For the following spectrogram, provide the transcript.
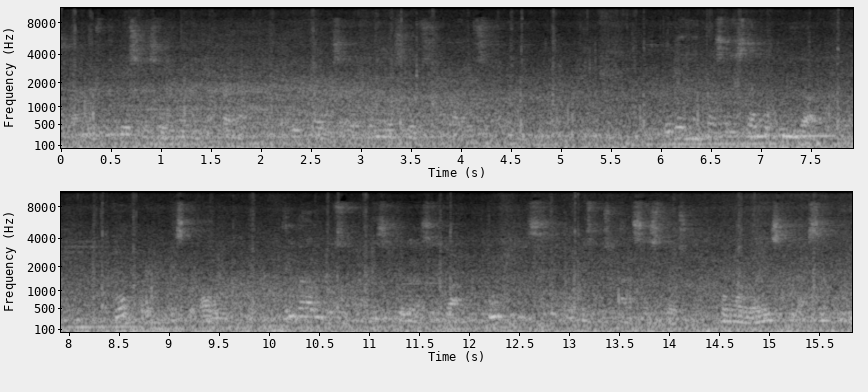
artículos que se originan en la Cámara, y los esta oportunidad, compren este el maravilloso principio de la selva utilizado por nuestros ancestros, como lo es la selva de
